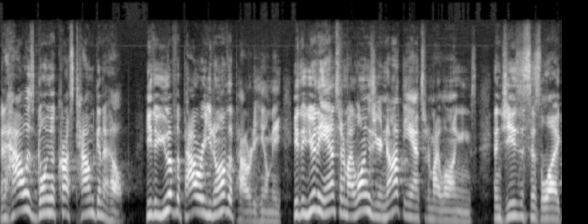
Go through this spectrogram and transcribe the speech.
And how is going across town going to help? Either you have the power or you don't have the power to heal me. Either you're the answer to my longings or you're not the answer to my longings. And Jesus is like,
